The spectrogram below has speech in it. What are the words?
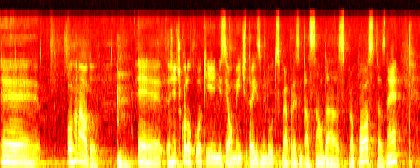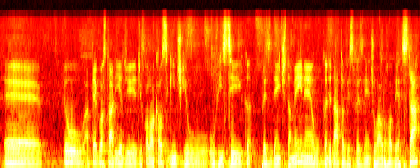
É, ô Ronaldo, é, a gente colocou aqui inicialmente três minutos para a apresentação das propostas, né? É, eu até gostaria de, de, colocar o seguinte, que o, o vice-presidente também, né, o candidato a vice-presidente, o Auro Roberto, está.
